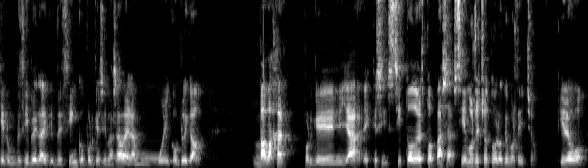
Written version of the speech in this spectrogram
que en un principio era de 5, porque si pasaba era muy complicado, va a bajar, porque ya es que si, todo esto pasa, si hemos hecho todo lo que hemos dicho y luego,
